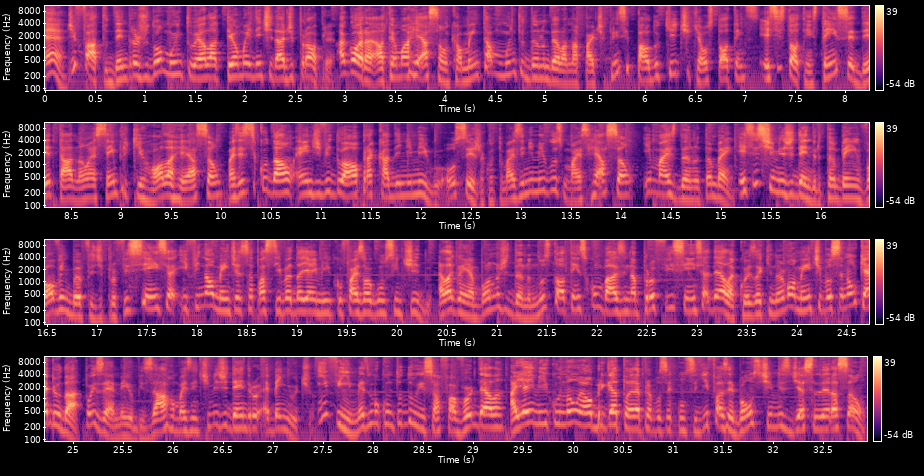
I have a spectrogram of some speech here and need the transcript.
é, de fato, Dendro ajudou muito ela a ter uma identidade própria. Agora, ela tem uma reação que aumenta muito o dano dela na parte principal do kit, que é os totens. Esses totens têm CD, tá? Não é sempre que rola a reação, mas esse cooldown é individual para cada inimigo, ou seja, quanto mais inimigos, mais reação e mais dano também. Esses times de Dendro também envolvem buffs de proficiência e finalmente essa passiva da Yaimiko faz algum sentido. Ela ganha bônus de dano nos totens com base na proficiência dela, coisa que normalmente você não quer buildar. Pois é, meio bizarro, mas em times de Dendro é bem útil. Enfim, mesmo com tudo isso a favor dela, a Yaimiko não é obrigatória para você conseguir fazer bons times de aceleração.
